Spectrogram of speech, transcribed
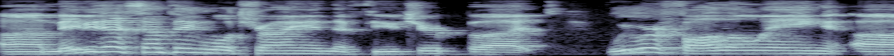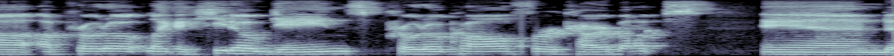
Uh, maybe that's something we'll try in the future, but we were following uh, a proto, like a Ketogains protocol for carb ups. And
